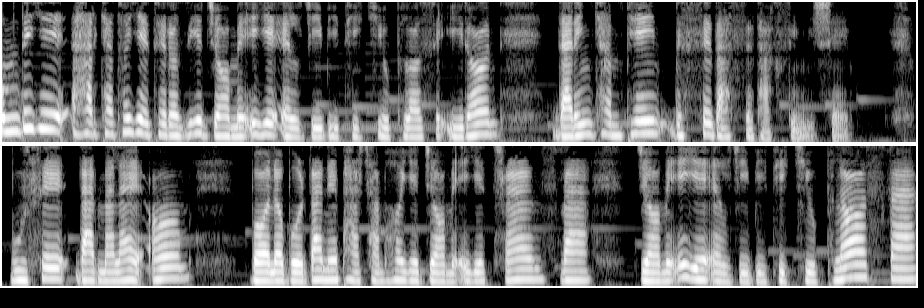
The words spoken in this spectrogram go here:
عمده حرکت های اعتراضی جامعه LGBTQ ایران در این کمپین به سه دسته تقسیم میشه. بوسه در ملع عام بالا بردن های جامعه ترنس و جامعه LGBTQ و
